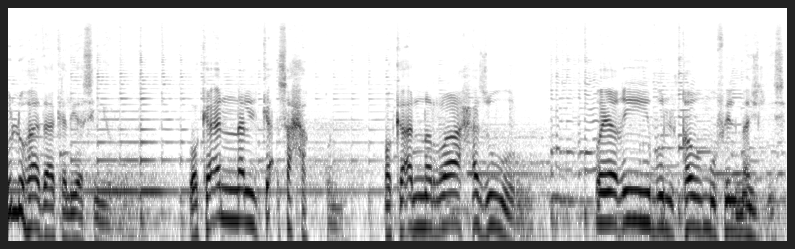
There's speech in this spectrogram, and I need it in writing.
كل هذاك اليسير وكأن الكأس حق وكأن الراح زور ويغيب القوم في المجلس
